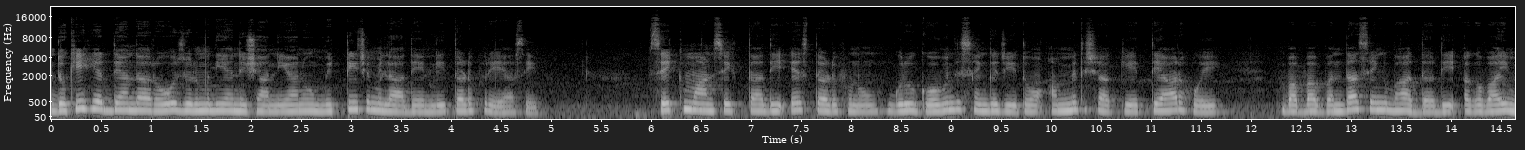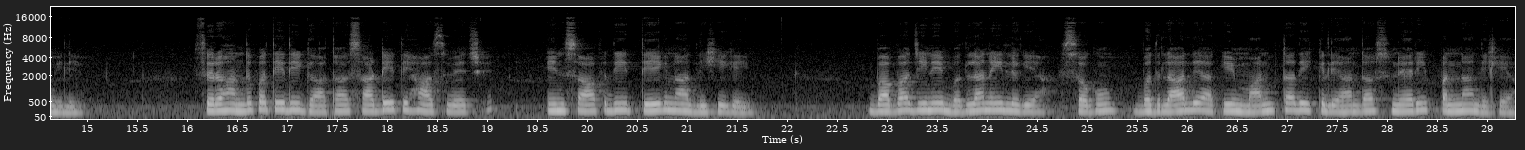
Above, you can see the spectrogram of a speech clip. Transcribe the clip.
ਦੁਖੀ ਹਿਰਦਿਆਂ ਦਾ ਰੋਹ ਜ਼ੁਲਮ ਦੀਆਂ ਨਿਸ਼ਾਨੀਆਂ ਨੂੰ ਮਿੱਟੀ 'ਚ ਮਿਲਾ ਦੇਣ ਲਈ ਤੜਫ ਰਿਹਾ ਸੀ। ਸਿੱਖ ਮਾਨਸਿਕਤਾ ਦੀ ਇਸ ਤੜਫ ਨੂੰ ਗੁਰੂ ਗੋਬਿੰਦ ਸਿੰਘ ਜੀ ਤੋਂ ਅੰਮ੍ਰਿਤ ਛਕ ਕੇ ਤਿਆਰ ਹੋਏ ਬਾਬਾ ਬੰਦਾ ਸਿੰਘ ਬਹਾਦਰ ਦੀ ਅਗਵਾਈ ਮਿਲੀ। ਸਰਹੰਦ ਪਤੇ ਦੀ ਗਾਥਾ ਸਾਡੇ ਇਤਿਹਾਸ ਵਿੱਚ ਇਨਸਾਫ ਦੀ ਤੇਗ ਨਾਲ ਲਿਖੀ ਗਈ। ਬਾਬਾ ਜੀ ਨੇ ਬਦਲਾ ਨਹੀਂ ਲਿਆ ਸਗੋਂ ਬਦਲਾ ਲਿਆ ਕੇ ਮਾਨਵਤਾ ਦੇ ਕਲਿਆਣ ਦਾ ਸੁਨਹਿਰੀ ਪੰਨਾ ਲਿਖਿਆ।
